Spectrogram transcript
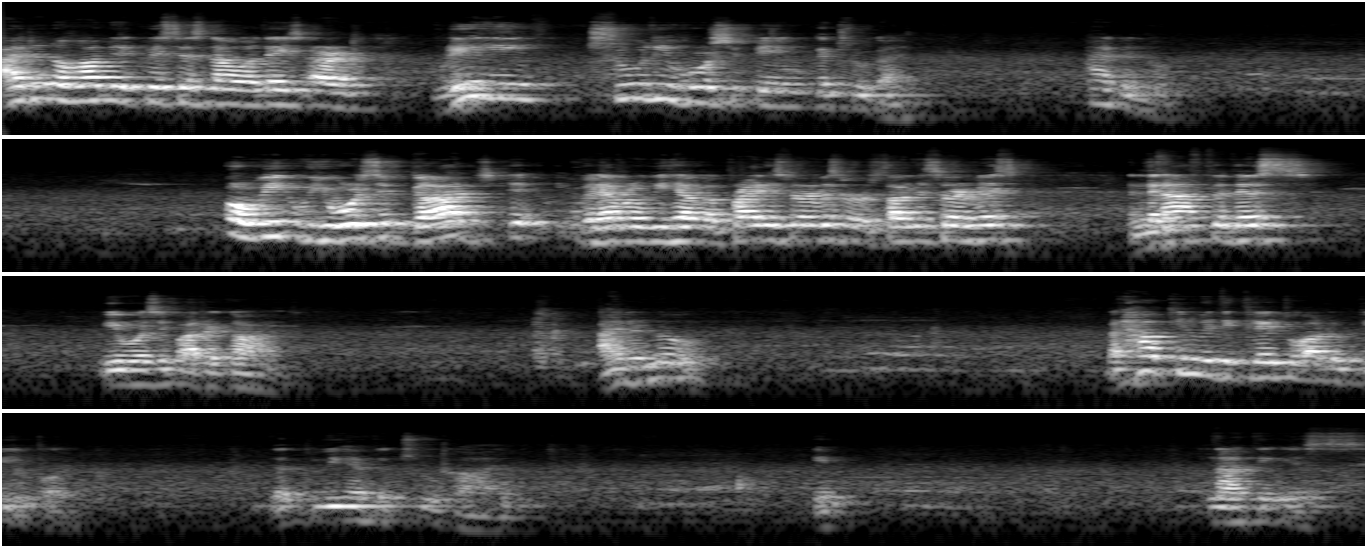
I don't know how many Christians nowadays are really, truly worshiping the true God. I don't know. Or we, we worship God whenever we have a Friday service or Sunday service, and then after this, we worship other God. I don't know. But how can we declare to other people that we have the true God if nothing is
